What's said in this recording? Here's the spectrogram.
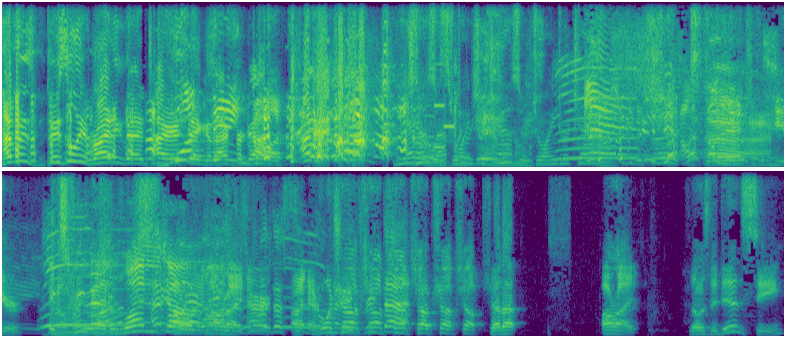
I, I was busily writing the entire what thing and I forgot. Buck. User joined your channel. User joined your channel. shit. I'll still get you from here. Extreme We had one All job. All right, all right. All right everyone, shut up, shut up, shut up, shut up, shut up, shut up. Shut up. All right. For those that didn't see,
